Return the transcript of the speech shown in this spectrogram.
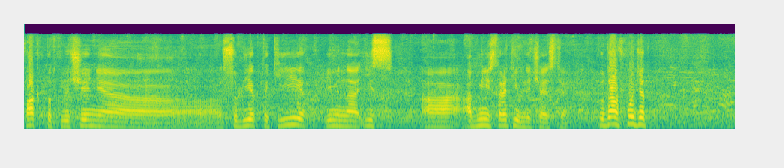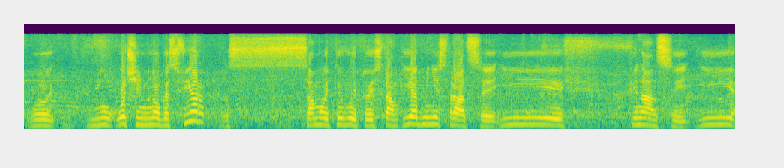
факт подключения э, субъекта КИИ именно из э, административной части. Туда входят э, ну, очень много сфер самой ТВ, то есть там и администрация, и финансы, и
